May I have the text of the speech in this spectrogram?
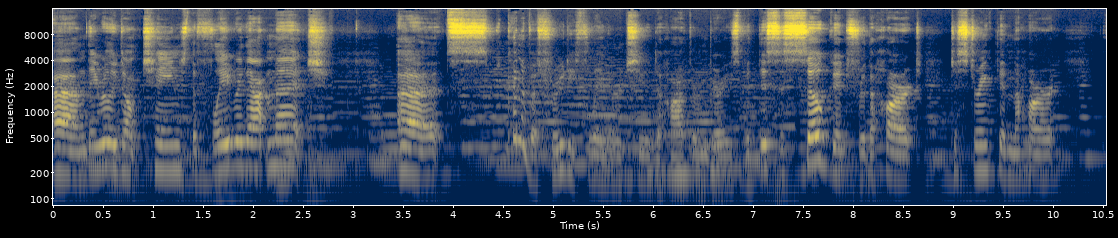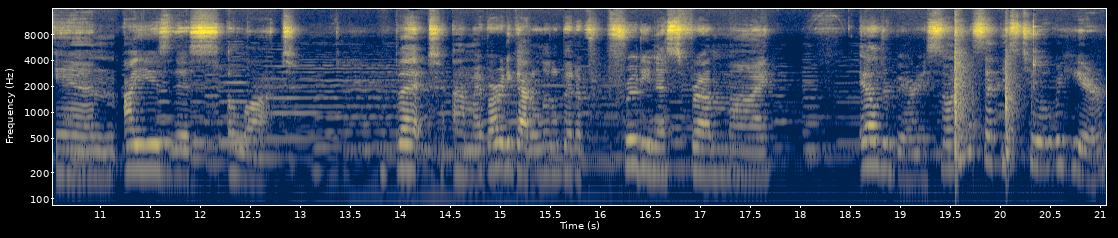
Um, they really don't change the flavor that much. Uh, it's kind of a fruity flavor to the hawthorn berries, but this is so good for the heart, to strengthen the heart, and I use this a lot. But um, I've already got a little bit of fruitiness from my elderberries, so I'm going to set these two over here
